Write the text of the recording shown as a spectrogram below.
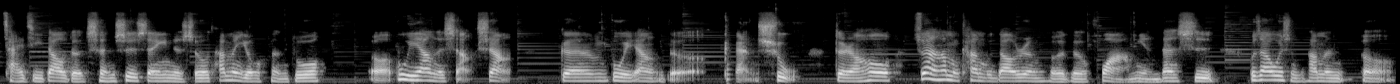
采集到的城市声音的时候，他们有很多呃不一样的想象跟不一样的感触。对，然后虽然他们看不到任何的画面，但是不知道为什么他们呃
